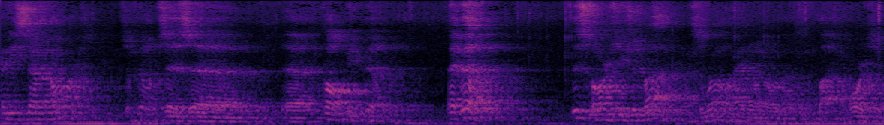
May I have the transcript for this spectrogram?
and he's selling a horse. So Philip says, uh, uh, call me Bill. Hey, Bill, this is a horse you should buy. I said, well, I don't know nothing about a horse. So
